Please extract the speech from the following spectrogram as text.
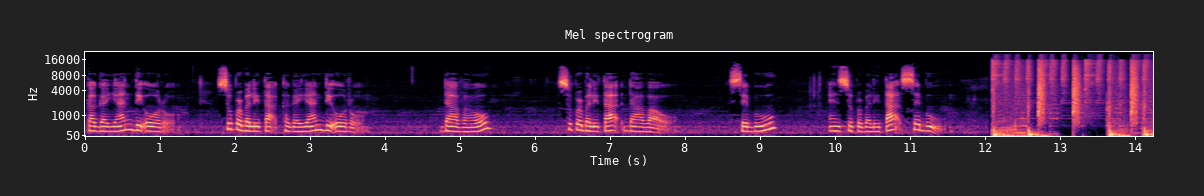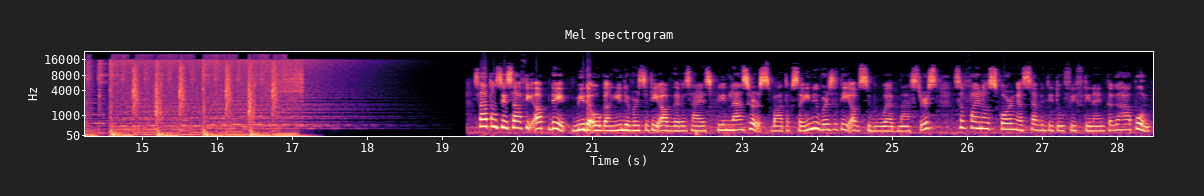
Cagayan de Oro, Superbalita Cagayan de Oro, Davao, Superbalita Davao, Cebu, and Superbalita Cebu. Sa atong si Safi update, midaog ang University of the Visayas Green Lancers batok sa University of Cebu Webmasters sa final score nga 72-59 kagahapon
